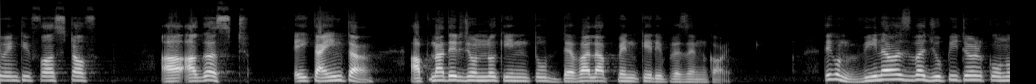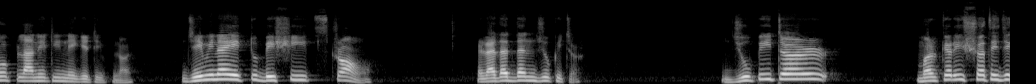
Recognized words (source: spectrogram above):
টোয়েন্টি ফার্স্ট অফ আগস্ট এই টাইমটা আপনাদের জন্য কিন্তু ডেভেলপমেন্টকে রিপ্রেজেন্ট করে। দেখুন ভিনাস বা জুপিটার কোনো প্ল্যানেটই নেগেটিভ নয়। জেমিনাই একটু বেশি strong rather than Jupiter Jupiter মার্কারির সাথে যে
